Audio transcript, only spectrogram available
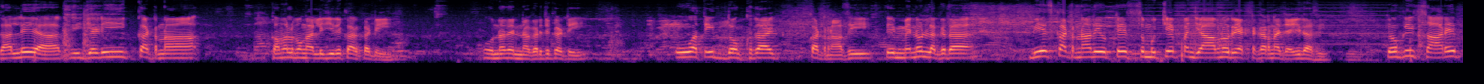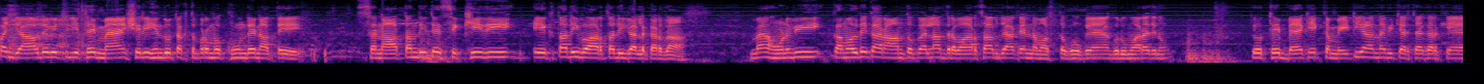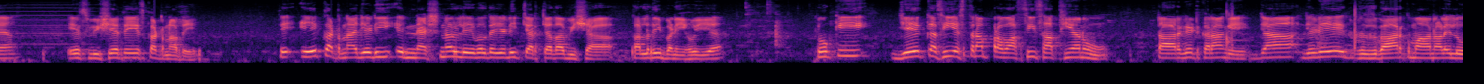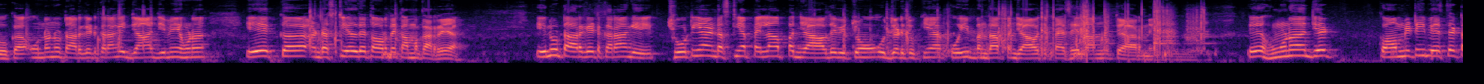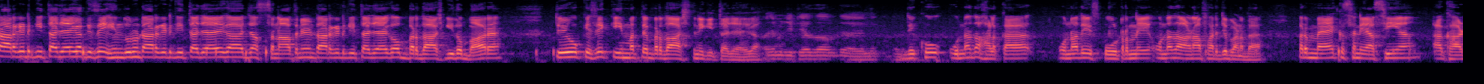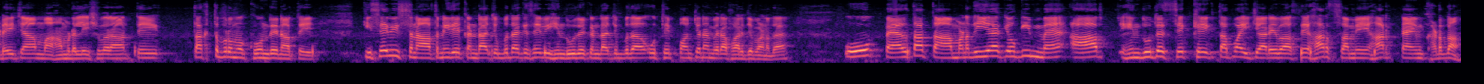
ਗੱਲ ਇਹ ਆ ਵੀ ਜਿਹੜੀ ਘਟਨਾ ਕਮਲ ਬੰਗਾਲੀ ਜੀ ਦੇ ਘਰ ਘਟੀ ਉਹਨਾਂ ਦੇ ਨਗਰ 'ਚ ਘਟੀ ਉਹ ਅਤੀ ਦੁੱਖਦਾਇਕ ਘਟਨਾ ਸੀ ਤੇ ਮੈਨੂੰ ਲੱਗਦਾ ਵੀ ਇਸ ਘਟਨਾ ਦੇ ਉੱਤੇ ਸਮੁੱਚੇ ਪੰਜਾਬ ਨੂੰ ਰਿਐਕਟ ਕਰਨਾ ਚਾਹੀਦਾ ਸੀ। ਕਿਉਂਕਿ ਸਾਰੇ ਪੰਜਾਬ ਦੇ ਵਿੱਚ ਜਿੱਥੇ ਮੈਂ ਸ਼੍ਰੀ ਹਿੰਦੂ ਤਖਤ ਪ੍ਰਮੁੱਖ ਹੋਣ ਦੇ ਨਾਤੇ ਸਨਾਤਨ ਦੀ ਤੇ ਸਿੱਖੀ ਦੀ, ਏਕਤਾ ਦੀ, ਵਾਰਤਾ ਦੀ ਗੱਲ ਕਰਦਾ, ਮੈਂ ਹੁਣ ਵੀ ਕਮਲ ਦੇ ਘਰ ਆਉਣ ਤੋਂ ਪਹਿਲਾਂ ਦਰਬਾਰ ਸਾਹਿਬ ਜਾ ਕੇ ਨਮਸਤਕ ਹੋ ਕੇ ਆਇਆ ਗੁਰੂ ਮਹਾਰਾਜ ਨੂੰ ਤੇ ਉੱਥੇ ਬਹਿ ਕੇ ਕਮੇਟੀ ਵਾਲਿਆਂ ਨਾਲ ਵੀ ਚਰਚਾ ਕਰਕੇ ਆਇਆ ਇਸ ਵਿਸ਼ੇ ਤੇ, ਇਸ ਘਟਨਾ ਤੇ। ਤੇ ਇਹ ਘਟਨਾ ਜਿਹੜੀ ਇਹ ਨੈਸ਼ਨਲ ਲੈਵਲ ਤੇ ਜਿਹੜੀ ਚਰਚਾ ਦਾ ਵਿਸ਼ਾ ਕੱਲ ਦੀ ਬਣੀ ਹੋਈ ਹੈ। ਕਿਉਂਕਿ ਜੇ ਕਿ ਅਸੀਂ ਇਸ ਤਰ੍ਹਾਂ ਪ੍ਰਵਾਸੀ ਸਾਥੀਆਂ ਨੂੰ ਟਾਰਗੇਟ ਕਰਾਂਗੇ ਜਾਂ ਜਿਹੜੇ ਰੋਜ਼ਗਾਰ ਕਮਾਉਣ ਵਾਲੇ ਲੋਕ ਆ, ਉਹਨਾਂ ਨੂੰ ਟਾਰਗੇਟ ਕਰਾਂਗੇ ਜਾਂ ਜਿਵੇਂ ਹੁਣ ਇਹ ਇੱਕ ਇੰਡਸਟਰੀਅਲ ਦੇ ਤੌਰ ਤੇ ਕੰਮ ਕਰ ਰਿਹਾ। ਇਹਨੂੰ ਟਾਰਗੇਟ ਕਰਾਂਗੇ। ਛੋਟੀਆਂ ਇੰਡਸਟਰੀਆਂ ਪਹਿਲਾਂ ਪੰਜਾਬ ਦੇ ਵਿੱਚੋਂ ਉੱਜੜ ਚੁੱਕੀਆਂ, ਕੋਈ ਬੰਦਾ ਪੰਜਾਬ 'ਚ ਪੈਸੇ ਲਾਉਣ ਨੂੰ ਤਿਆਰ ਨਹੀਂ। ਤੇ ਹੁਣ ਜੇ ਕਮਿਊਨਿਟੀ ਬੇਸ ਤੇ ਟਾਰਗੇਟ ਕੀਤਾ ਜਾਏਗਾ ਕਿਸੇ ਹਿੰਦੂ ਨੂੰ ਟਾਰਗੇਟ ਕੀਤਾ ਜਾਏਗਾ ਜਾਂ ਸਨਾਤਨੀ ਨੂੰ ਟਾਰਗੇਟ ਕੀਤਾ ਜਾਏਗਾ ਉਹ ਬਰਦਾਸ਼ਤਗੀ ਤੋਂ ਬਾਹਰ ਹੈ ਤੇ ਉਹ ਕਿਸੇ ਕੀਮਤ ਤੇ ਬਰਦਾਸ਼ਤ ਨਹੀਂ ਕੀਤਾ ਜਾਏਗਾ। ਅਜੇ ਮਜੀਠੀਆ ਸਾਹਿਬ ਤੇ ਆਏ ਨੇ ਦੇਖੋ ਉਹਨਾਂ ਦਾ ਹਲਕਾ ਉਹਨਾਂ ਦੇ ਸਪੋਰਟਰ ਨੇ ਉਹਨਾਂ ਦਾ ਆਣਾ ਫਰਜ਼ ਬਣਦਾ। ਪਰ ਮੈਂ ਇੱਕ ਸੰਨਿਆਸੀ ਆ ਅਖਾੜੇ 'ਚ ਆ ਮਹਾਮੰਡਲੇਸ਼ਵਰ ਆ ਤੇ ਤਖਤ ਪ੍ਰਮੁੱਖ ਹੋਣ ਦੇ ਨਾਤੇ ਕਿਸੇ ਵੀ ਸਨਾਤਨੀ ਦੇ ਕੰਡਾ ਚੁੱਭਦਾ ਕਿਸੇ ਵੀ ਹਿੰਦੂ ਦੇ ਕੰਡਾ ਚੁੱਭਦਾ ਉੱਥੇ ਪਹੁੰਚਣਾ ਮੇਰਾ ਫਰਜ਼ ਬਣਦਾ। ਉਹ ਪਹਿਲ ਤਾਂ ਤਾਂ ਬਣਦੀ ਹੈ ਕਿਉਂਕਿ ਮੈਂ ਆਪ ਹਿੰਦੂ ਤੇ ਸਿੱਖ ਏਕਤਾ ਭਾਈਚਾਰੇ ਵਾਸਤੇ ਹਰ ਸਮੇਂ, ਹਰ ਟਾਈਮ ਖੜਦਾ।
